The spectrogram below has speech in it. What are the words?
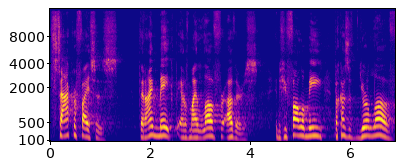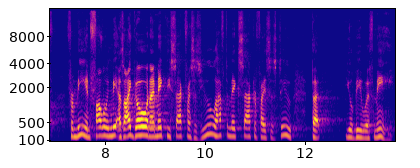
sacrifices that I make out of my love for others. And if you follow me because of your love for me and following me, as I go and I make these sacrifices, you'll have to make sacrifices too, but you'll be with me.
